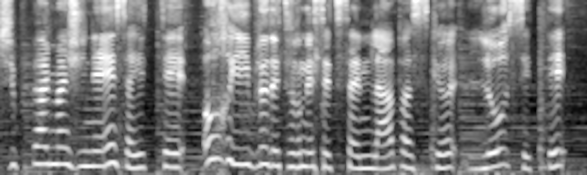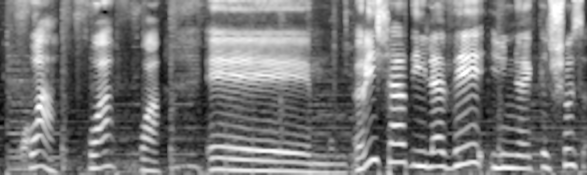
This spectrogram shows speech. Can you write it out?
tu, peux imaginer, ça a été horrible de tourner cette scène-là parce que l'eau, c'était froid, froid, froid. Et Richard, il avait une, quelque chose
